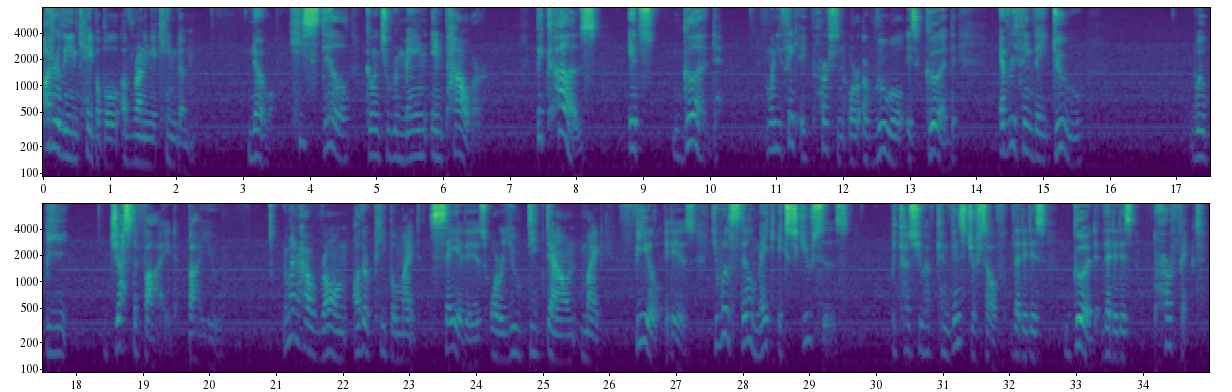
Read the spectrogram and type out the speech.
utterly incapable of running a kingdom. No, he's still going to remain in power. Because it's good. When you think a person or a rule is good, everything they do will be justified by you. No matter how wrong other people might say it is, or you deep down might feel it is, you will still make excuses because you have convinced yourself that it is good, that it is perfect,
